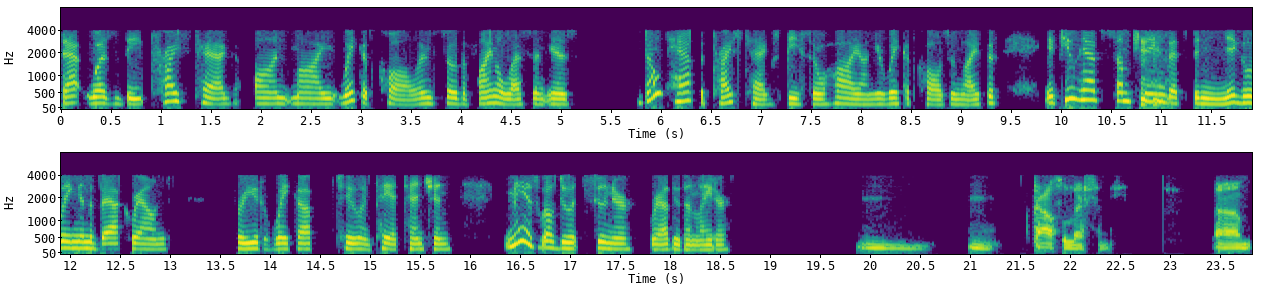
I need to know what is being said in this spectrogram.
That was the price tag on my wake up call. And so the final lesson is don't have the price tags be so high on your wake up calls in life. If if you have something that's been niggling in the background for you to wake up to and pay attention, you may as well do it sooner rather than later. Mm, mm, powerful lessons. Um,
